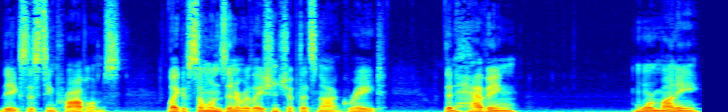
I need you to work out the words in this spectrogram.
the existing problems. Like if someone's in a relationship that's not great, then having more money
